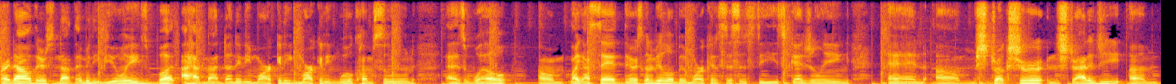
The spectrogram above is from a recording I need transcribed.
right now there's not that many viewings, but I have not done any marketing. Marketing will come soon as well. Um, like I said, there's gonna be a little bit more consistency, scheduling, and um, structure and strategy um,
